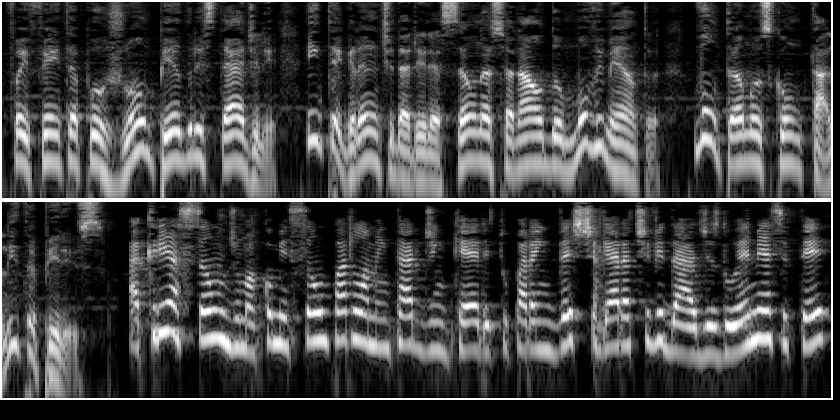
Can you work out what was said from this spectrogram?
foi feita por João Pedro Stedley, integrante da direção nacional do movimento. Voltamos com Talita Pires. A criação de uma comissão parlamentar de inquérito para investigar atividades do MST,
